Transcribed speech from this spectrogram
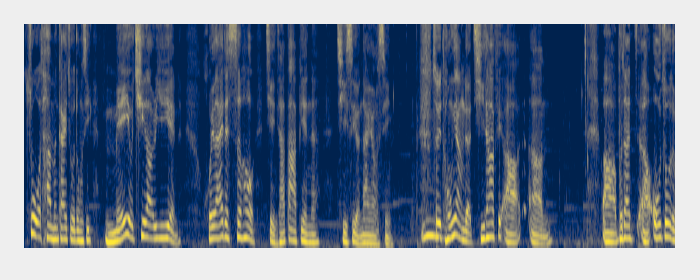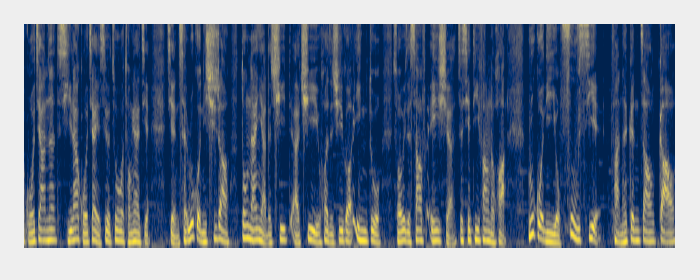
做他们该做的东西，没有去到医院。回来的时候检查大便呢，其实有耐药性。所以，同样的，其他非啊啊啊，不但啊欧洲的国家呢，其他国家也是有做过同样的检检测。如果你去到东南亚的区啊区域，或者去过印度所谓的 South Asia 这些地方的话，如果你有腹泻，反而更糟糕。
